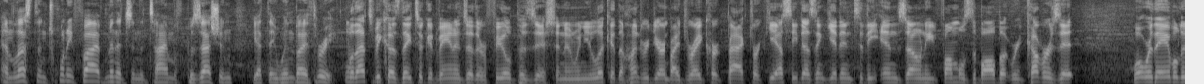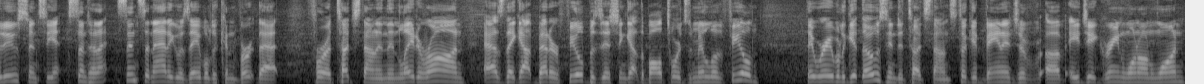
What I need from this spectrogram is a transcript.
and less than 25 minutes in the time of possession, yet they win by three. Well, that's because they took advantage of their field position. And when you look at the 100 yard by Dre Kirkpatrick, yes, he doesn't get into the end zone. He fumbles the ball, but recovers it. What were they able to do? Cincinnati was able to convert that for a touchdown. And then later on, as they got better field position, got the ball towards the middle of the field, they were able to get those into touchdowns. Took advantage of, of A.J. Green one-on-one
